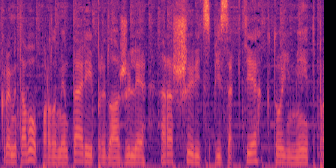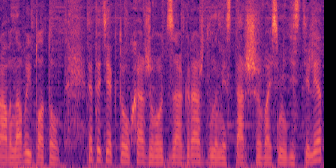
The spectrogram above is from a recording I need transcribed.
Кроме того, парламентарии предложили расширить список тех, кто имеет право на выплату. Это те, кто ухаживают за гражданами старше 80 лет,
